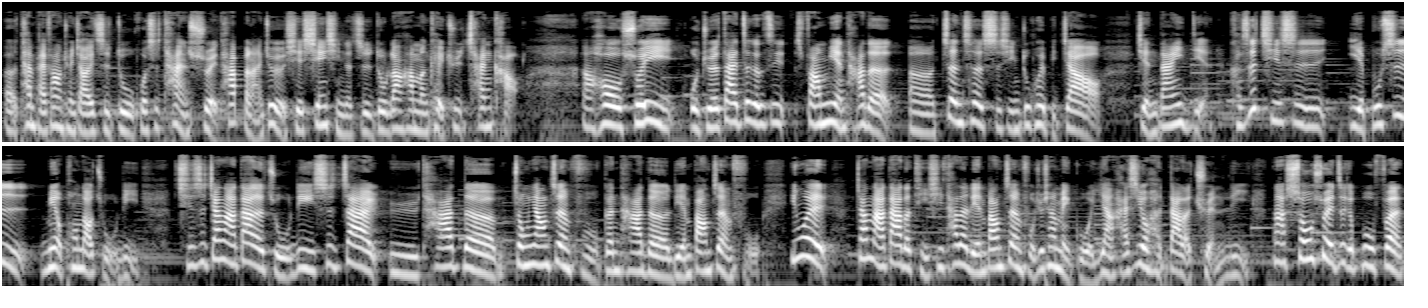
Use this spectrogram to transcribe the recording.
呃碳排放权交易制度，或是碳税，它本来就有一些先行的制度，让他们可以去参考。然后，所以我觉得在这个这方面，它的呃政策实行度会比较简单一点。可是其实。也不是没有碰到阻力，其实加拿大的主力是在于它的中央政府跟它的联邦政府，因为加拿大的体系，它的联邦政府就像美国一样，还是有很大的权力。那收税这个部分，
